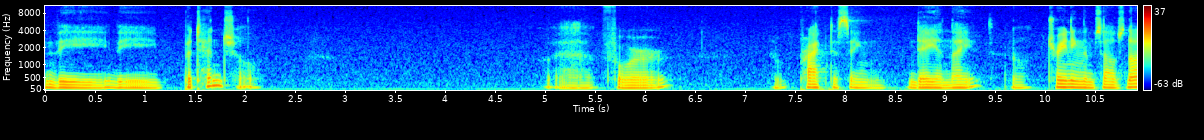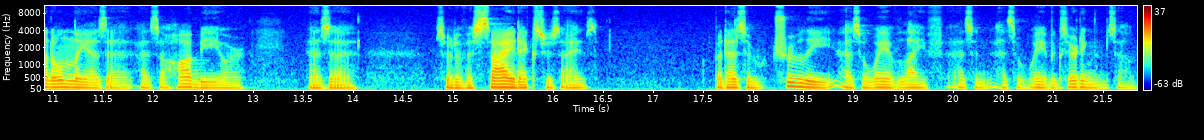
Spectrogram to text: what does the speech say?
the the potential uh, for you know, practicing day and night, you know, training themselves not only as a as a hobby or as a sort of a side exercise, but as a truly as a way of life, as an as a way of exerting themselves.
